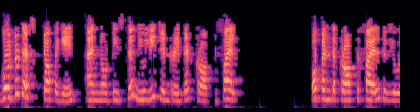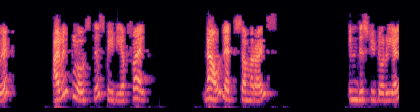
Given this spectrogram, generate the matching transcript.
Go to desktop again and notice the newly generated cropped file. Open the cropped file to view it. I will close this PDF file. Now let's summarize. In this tutorial,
